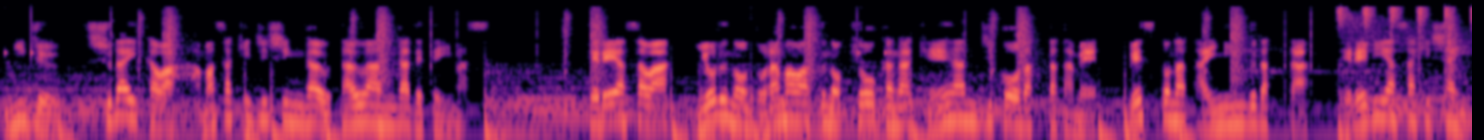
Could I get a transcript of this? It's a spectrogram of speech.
20、主題歌は浜崎自身が歌う案が出ています。テレ朝は、夜のドラマ枠の強化が懸案事項だったため、ベストなタイミングだった、テレビ朝日社員。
